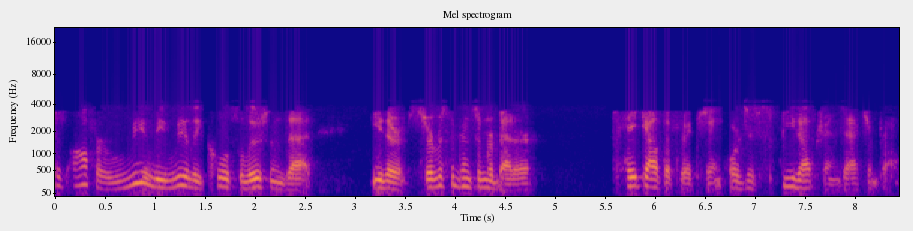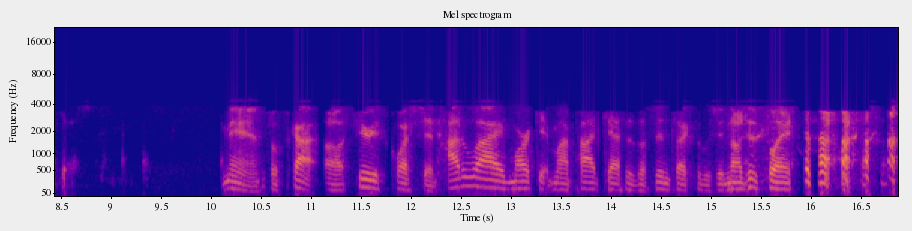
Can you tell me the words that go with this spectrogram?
just offer really, really cool solutions that either service the consumer better, take out the friction, or just speed up transaction process. Man, so Scott, uh, serious question. How do I market my podcast as a fintech solution? No, just playing.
